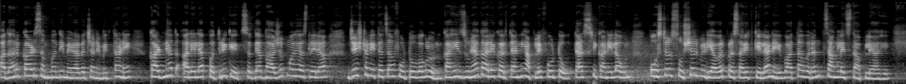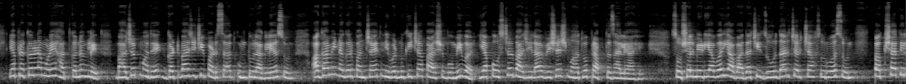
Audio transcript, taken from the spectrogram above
आधार कार्ड संबंधी मेळाव्याच्या निमित्ताने काढण्यात आलेल्या पत्रिकेत सध्या भाजपमध्ये असलेल्या ज्येष्ठ नेत्याचा फोटो वगळून काही जुन्या कार्यकर्त्यांनी आपले फोटो त्याच ठिकाणी लावून पोस्टर सोशल मीडियावर प्रसारित केल्याने वातावरण चांगलेच तापले आहे. या प्रकरणामुळे हातकणंगलेत भाजपमध्ये गटबाजीची पडसाद उमटू लागली असून आगामी नगरपंचायत निवडणुकीच्या पार्श्वभूमीवर या पोस्टरबाजीला विशेष महत्त्व प्राप्त झाले आहे. सोशल मीडियावर या वादाची जोरदार चर्चा सुरू असून पक्षातील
